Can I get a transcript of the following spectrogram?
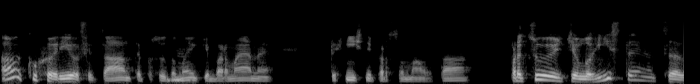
А кухарі, офіціанти, посудомийки, бармени, технічний персонал. Та працюють логісти, це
